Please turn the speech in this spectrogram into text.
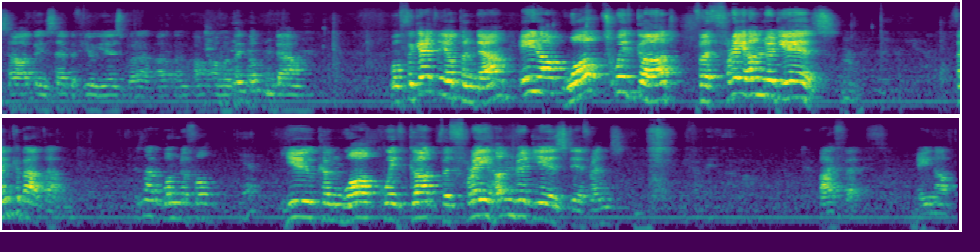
So I've been saved a few years, but I, I'm a bit up and down. Well, forget the up and down. Enoch walked with God for 300 years. Think about that. Isn't that wonderful? Yeah. You can walk with God for 300 years, dear friends, by faith. Enoch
